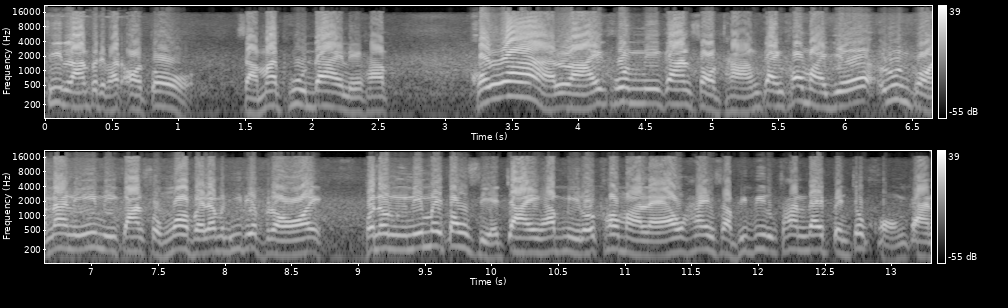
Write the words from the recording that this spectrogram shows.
ที่ร้านปฏิพัฒน์ออโต้สามารถพูดได้เลยครับ เพราะว่าหลายคนมีการสอบถามกันเข้ามาเยอะ รุ่นก่อนหน้านี้มีการส่งมอบไปแล้วเป็นที่เรียบร้อย เพราะฉะนั้นตรงนี้ไม่ต้องเสียใจครับ มีรถเข้ามาแล้วให้สับพี่ๆทุกท่านได้เป็นเจ้าของกัน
